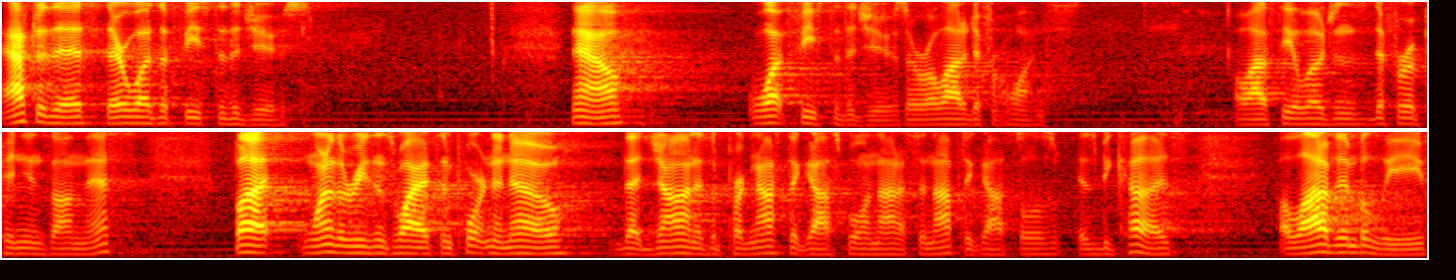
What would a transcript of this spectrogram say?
After this, there was a feast of the Jews. Now, what feast of the Jews? There were a lot of different ones. A lot of theologians differ opinions on this. But one of the reasons why it's important to know that John is a prognostic gospel and not a synoptic gospel is because a lot of them believe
